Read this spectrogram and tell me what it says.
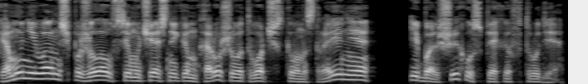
Коммуний Иванович пожелал всем участникам хорошего творческого настроения и больших успехов в труде.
